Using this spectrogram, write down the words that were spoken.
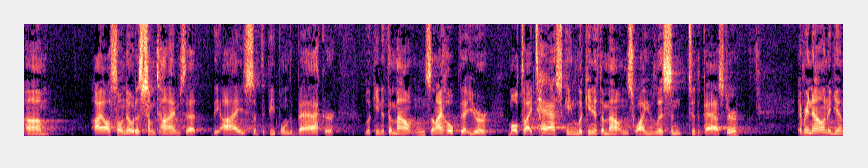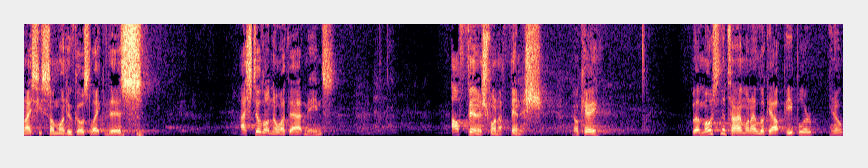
Um, I also notice sometimes that the eyes of the people in the back are looking at the mountains, and I hope that you're multitasking, looking at the mountains while you listen to the pastor. Every now and again, I see someone who goes like this. I still don't know what that means. I'll finish when I finish, okay? But most of the time when I look out, people are, you know,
